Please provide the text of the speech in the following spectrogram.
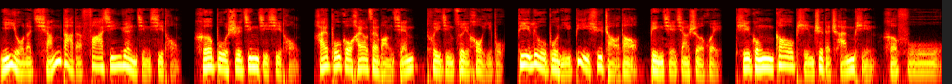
你有了强大的发心愿景系统和布施经济系统。还不够，还要再往前推进最后一步。第六步，你必须找到并且向社会提供高品质的产品和服务，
